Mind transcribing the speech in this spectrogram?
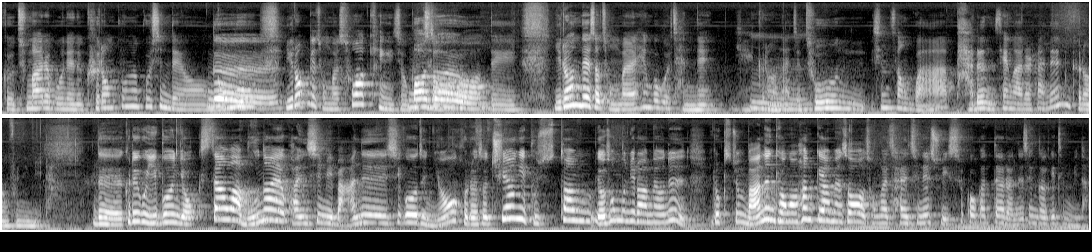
그 주말을 보내는 그런 꿈을 꾸신대요. 네. 너무 이런 게 정말 소확행이죠. 그렇죠? 맞아요. 네, 이런 데서 정말 행복을 찾는 예, 그런 음. 아주 좋은 심성과 바른 생활을 하는 그런 분입니다. 네, 그리고 이분 역사와 문화에 관심이 많으시거든요. 그래서 취향이 비슷한 여성분이라면은 이렇게 좀 많은 경험 함께 하면서 정말 잘 지낼 수 있을 것 같다라는 생각이 듭니다.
